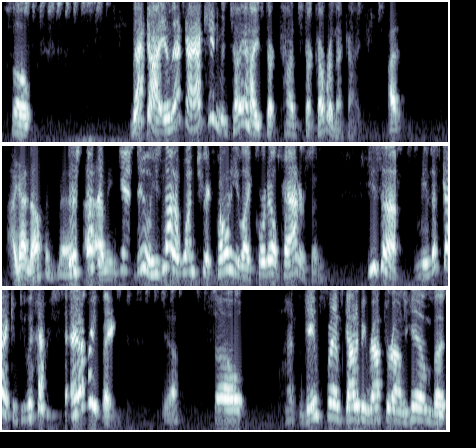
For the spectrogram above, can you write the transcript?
So that guy and that guy, I can't even tell you how you start how to start covering that guy. I I got nothing, man. There's I- nothing I mean, he can't do. He's not a one trick pony like Cordarrelle Patterson. He's a. I mean, this guy can do everything. yeah. So that's the game plan's got to be wrapped around him. But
